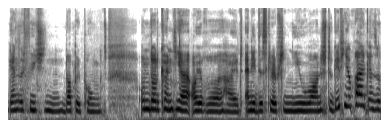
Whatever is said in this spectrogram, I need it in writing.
Gänsefüßchen, Doppelpunkt. Und dort könnt ihr eure halt any description you want to give your park, also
